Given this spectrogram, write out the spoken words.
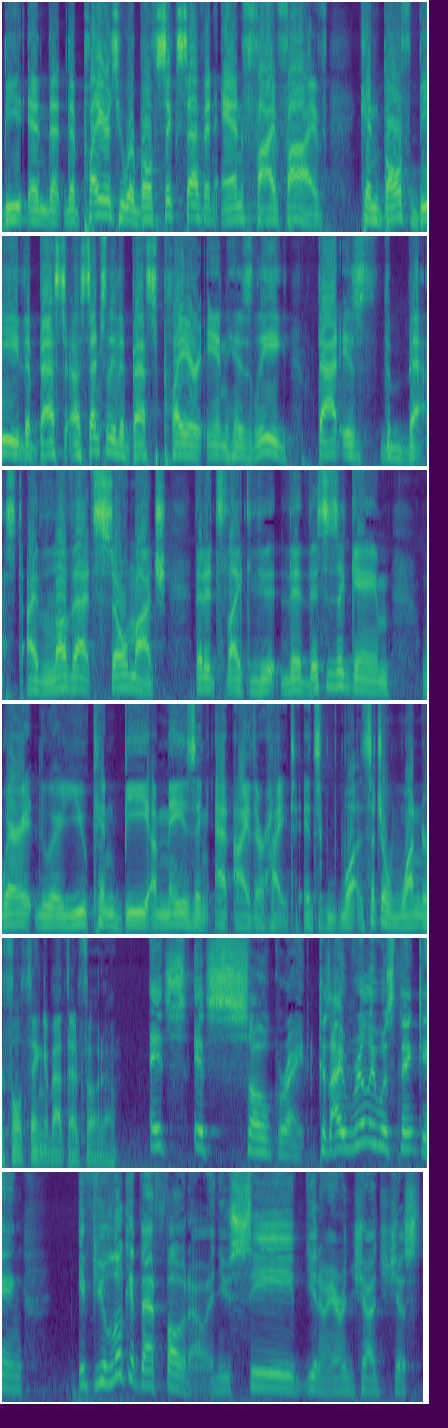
be and that the players who are both six seven and five five can both be the best, essentially the best player in his league. That is the best. I love that so much that it's like the, the, this is a game where it, where you can be amazing at either height. It's such a wonderful thing about that photo. It's it's so great because I really was thinking if you look at that photo and you see, you know, Aaron Judge just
